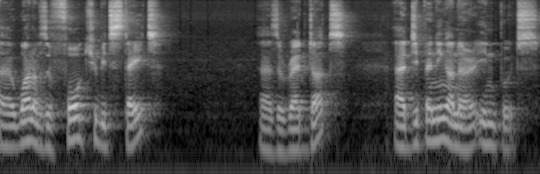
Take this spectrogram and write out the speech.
uh, one of the four qubit state, uh, the red dot, uh, depending on her inputs.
